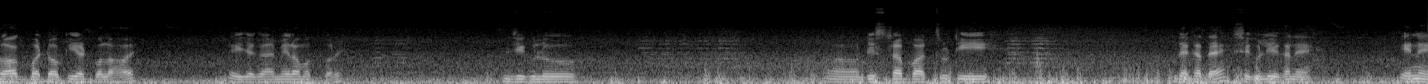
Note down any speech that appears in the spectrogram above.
ডগ বা ডকইয়ার্ড বলা হয়। এই জায়গায় মেরামত করে। যেগুলো ডিস্টার্ব বা ত্রুটি দেখা দেয়, সেগুলি এখানে এনে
